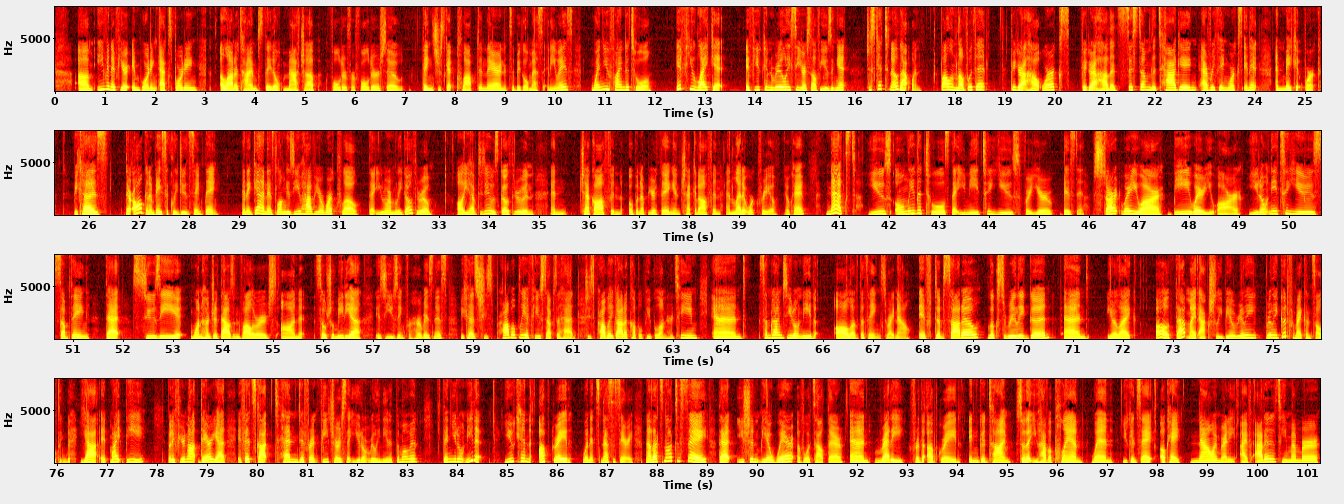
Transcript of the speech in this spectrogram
Um, even if you're importing, exporting, a lot of times they don't match up folder for folder. So things just get plopped in there and it's a big old mess, anyways. When you find a tool, if you like it, if you can really see yourself using it, just get to know that one. fall in love with it, figure out how it works, figure out how the system, the tagging, everything works in it, and make it work. Because they're all going to basically do the same thing. And again, as long as you have your workflow that you normally go through, all you have to do is go through and, and check off and open up your thing and check it off and, and let it work for you. Okay? Next, use only the tools that you need to use for your business. Start where you are, be where you are. You don't need to use something that Susie 100,000 followers on social media is using for her business because she's probably a few steps ahead. She's probably got a couple people on her team, and sometimes you don't need all of the things right now. If Dubsado looks really good and you're like, oh, that might actually be really, really good for my consulting. Yeah, it might be. But if you're not there yet, if it's got 10 different features that you don't really need at the moment, then you don't need it. You can upgrade when it's necessary. Now, that's not to say that you shouldn't be aware of what's out there and ready for the upgrade in good time so that you have a plan when you can say, okay, now I'm ready. I've added a team member,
